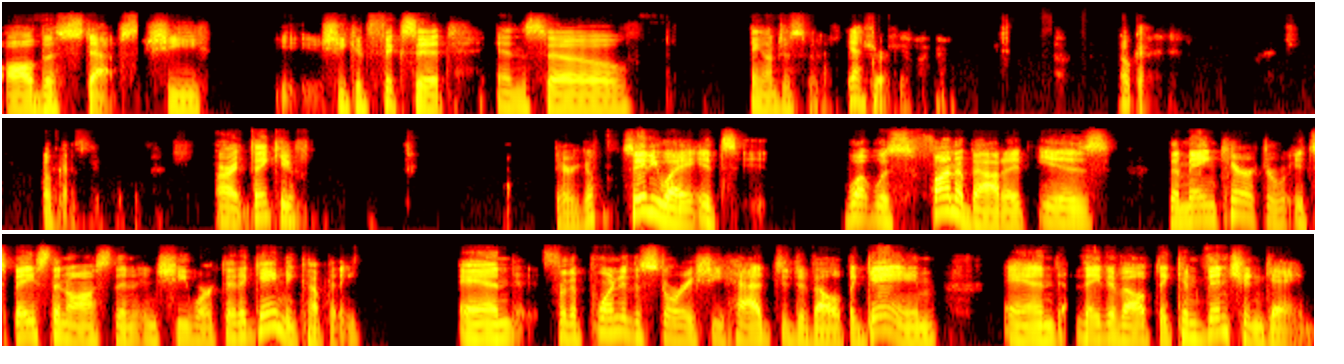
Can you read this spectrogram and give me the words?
all the steps. She she could fix it. And so hang on just a minute. Yeah. Sure. Okay. Okay. All right, thank you. There you go. So anyway, it's what was fun about it is the main character, it's based in Austin and she worked at a gaming company. And for the point of the story, she had to develop a game and they developed a convention game.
